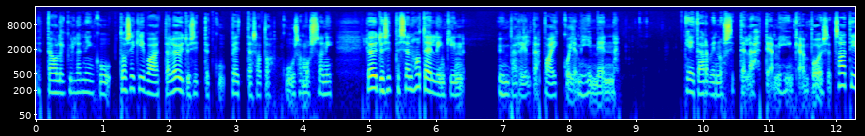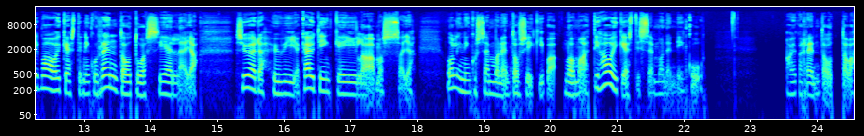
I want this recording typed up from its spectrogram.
Että oli kyllä niin kuin tosi kiva, että löytyi sitten, kun vettä sato Kuusamossa, niin löytyi sitten sen hotellinkin ympäriltä paikkoja, mihin mennä. Ei tarvinnut sitten lähteä mihinkään pois. Et saatiin vaan oikeasti niin kuin rentoutua siellä ja syödä hyvin ja käytiin keilaamassa ja oli niin kuin semmoinen tosi kiva loma. Että ihan oikeasti semmoinen niin kuin aika rentouttava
